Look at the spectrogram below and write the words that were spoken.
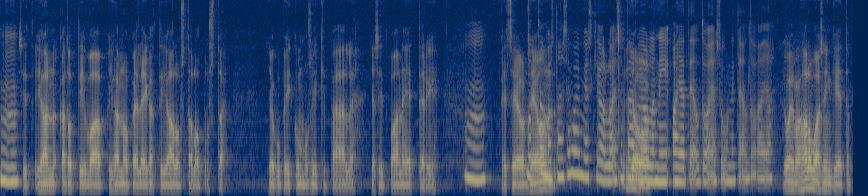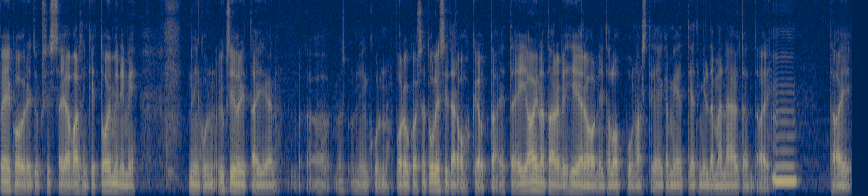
Mm. Sitten ihan katsottiin vaan, ihan nopea leikattiin alusta lopusta joku pikku musiikki päälle ja sitten vaan eetteriin. mm. Et se on, Mutta se on, se voi myöskin olla, ja se tarvitsee olla niin ajateltua ja suunniteltua. Ja, joo, ja mä haluaisinkin, että PK-yrityksissä ja varsinkin toiminimi niin kuin yksiyrittäjien äh, niin kuin porukoissa tulisi sitä rohkeutta, että ei aina tarvi hieroa niitä loppuun asti eikä miettiä, että miltä mä näytän tai, mm. tai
